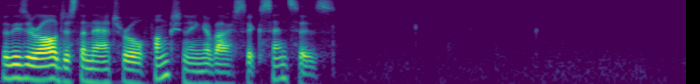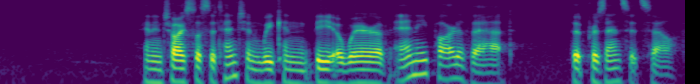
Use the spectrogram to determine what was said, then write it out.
So these are all just the natural functioning of our six senses. And in choiceless attention, we can be aware of any part of that that presents itself.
